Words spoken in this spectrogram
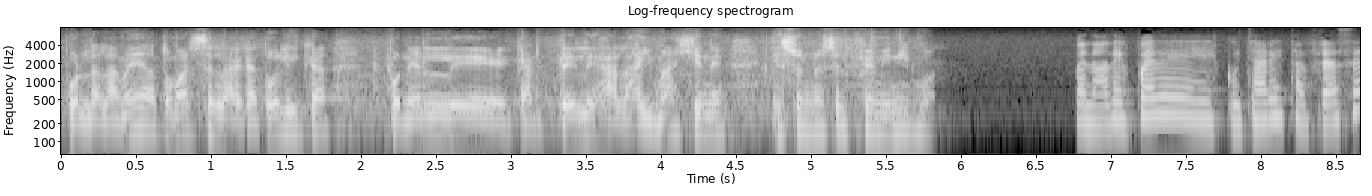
por la Alameda, tomarse la católica, ponerle carteles a las imágenes, eso no es el feminismo. Bueno, después de escuchar esta frase,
